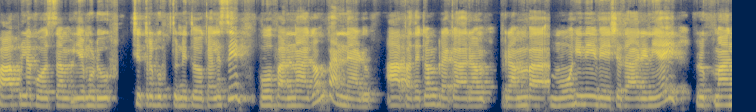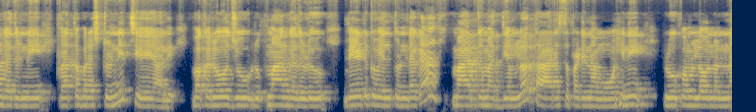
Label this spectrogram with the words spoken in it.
పాపుల కోసం యముడు చిత్రగుప్తునితో కలిసి ఓ పన్నాగం పన్నాడు. ఆ పథకం ప్రకారం రంభ మోహిని వేషధారిణి అయి రుక్మాంగదుడిని వ్రతభ్రష్టుణ్ణి చేయాలి. ఒకరోజు రుక్మాంగదుడు వేటుకు వెళ్తుండగా మార్గమధ్యంలో తారసపడిన మోహిని రూపంలోనున్న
